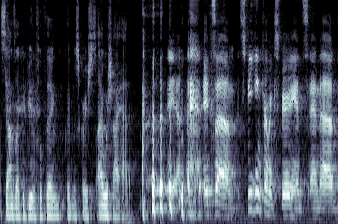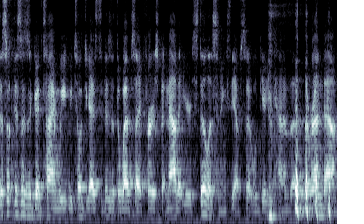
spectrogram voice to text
sounds like a beautiful thing. Goodness gracious, I wish I had it. yeah, it's um, speaking from experience, and um, this this is a good time. We we told you guys to visit the website first, but now that you're still listening to the episode, we'll give you kind of the, the rundown.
